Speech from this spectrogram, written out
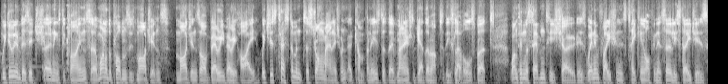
We do envisage earnings declines. Uh, one of the problems is margins. Margins are very, very high, which is testament to strong management at companies that they've managed to get them up to these levels. But one thing the 70s showed is when inflation is taking off in its early stages,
